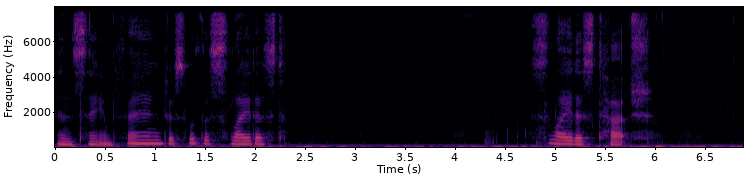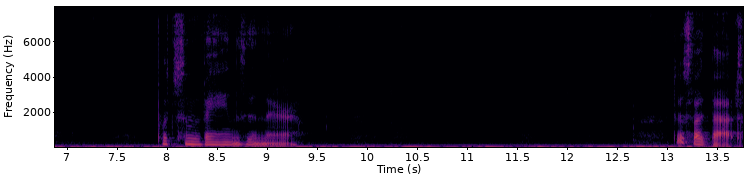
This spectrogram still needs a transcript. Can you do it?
And same thing, just with the slightest, slightest touch. Put some veins in there. Just like that.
